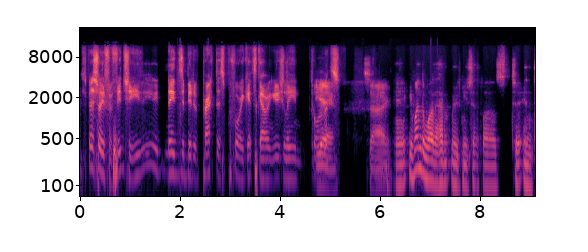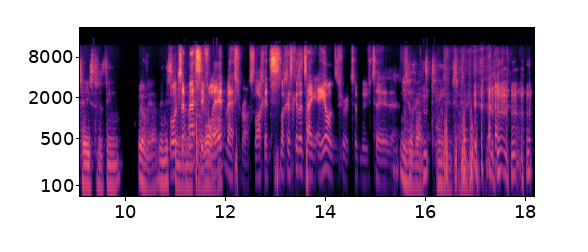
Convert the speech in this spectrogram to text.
Especially for Finchy, he he needs a bit of practice before he gets going, usually in tournaments. So Yeah, you wonder why they haven't moved New South Wales to NT sort of thing earlier. I mean, this Well, it's a thing's been on for massive while. landmass, Ross. Like it's like it's going to take eons for it to move to. New South Wales team, sorry.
